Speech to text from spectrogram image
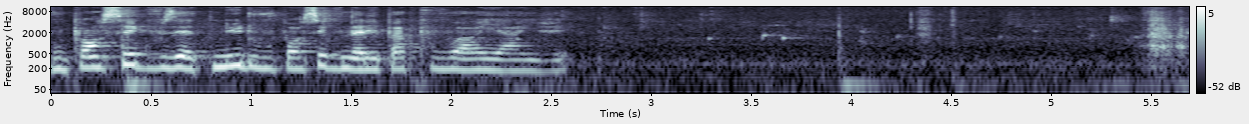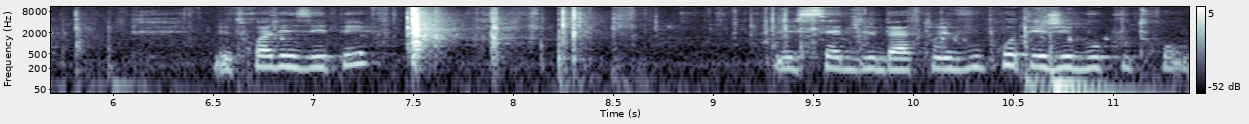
Vous pensez que vous êtes nul, vous pensez que vous n'allez pas pouvoir y arriver. Le 3 des épées. Le 7 de bâton. Et vous protégez beaucoup trop.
